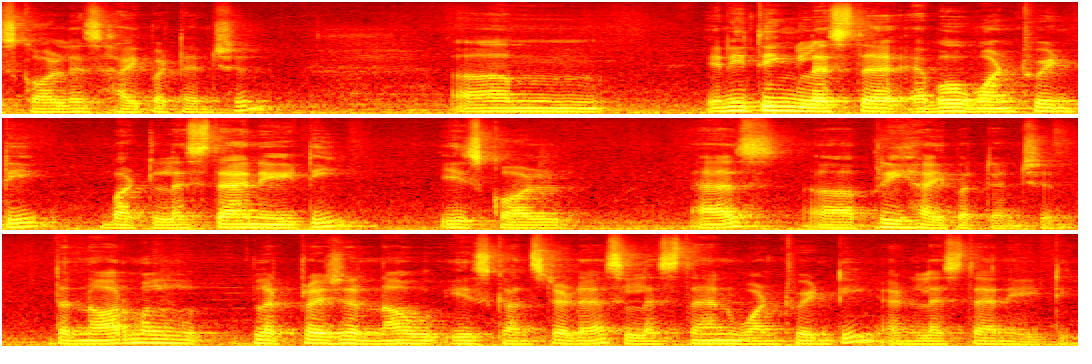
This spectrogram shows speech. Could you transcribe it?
is called as hypertension um, anything less than above 120 but less than 80 is called as uh, prehypertension. The normal blood pressure now is considered as less than 120 and less than 80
